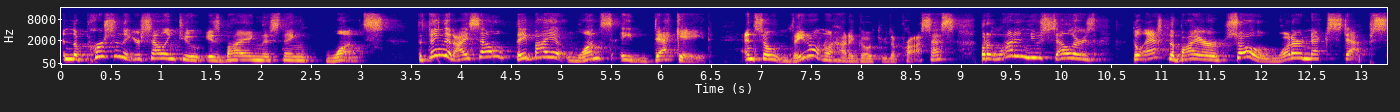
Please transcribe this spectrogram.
And the person that you're selling to is buying this thing once. The thing that I sell, they buy it once a decade. And so they don't know how to go through the process. But a lot of new sellers, they'll ask the buyer, So, what are next steps?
